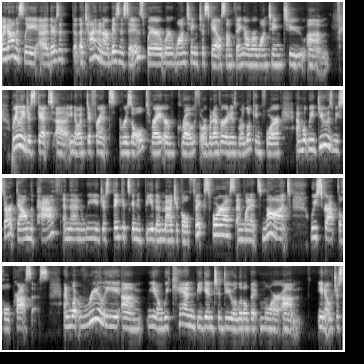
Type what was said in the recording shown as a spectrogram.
quite honestly, uh, there's a, a, time in our businesses where we're wanting to scale something or we're wanting to um, really just get, uh, you know, a different result, right? Or growth or whatever it is we're looking for. And what we do is we start down the path and then we just think it's going to be the magical fix for us. And when it's not, we scrap the whole process. And what really, um, you know, we can begin to do a little bit more, um, you know, just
